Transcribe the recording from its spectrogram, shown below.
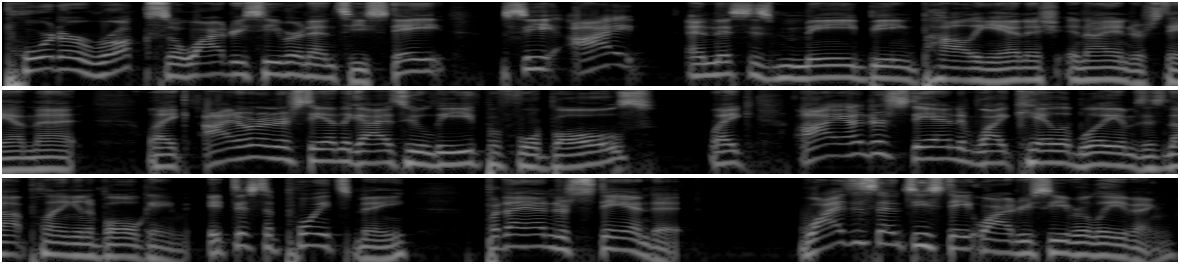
Porter Rooks, a wide receiver at NC State. See, I and this is me being Pollyannish, and I understand that. Like, I don't understand the guys who leave before bowls. Like, I understand why Caleb Williams is not playing in a bowl game. It disappoints me, but I understand it. Why is this NC State wide receiver leaving?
